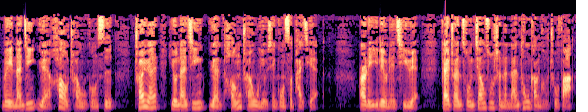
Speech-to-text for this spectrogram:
为南京远浩船务公司，船员由南京远腾船务有限公司派遣。二零一六年七月，该船从江苏省的南通港口出发，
